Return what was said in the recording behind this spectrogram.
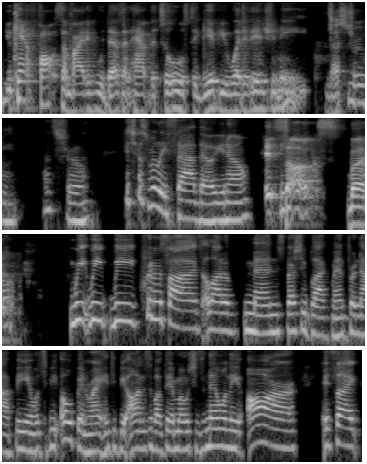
you can't fault somebody who doesn't have the tools to give you what it is you need. That's true. That's true. It's just really sad, though, you know? It sucks, but. we we we criticize a lot of men, especially black men, for not being able to be open, right, and to be honest about their emotions. And then when they are, it's like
